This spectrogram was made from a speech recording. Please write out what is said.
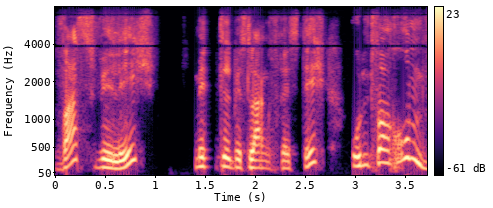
was will ich mittel- bis langfristig und warum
